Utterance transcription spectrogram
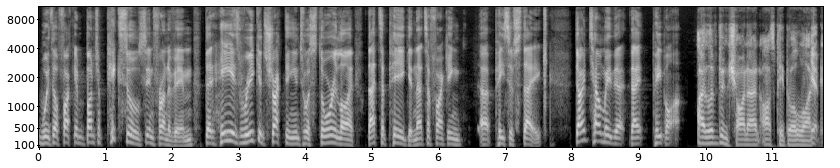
with a fucking bunch of pixels in front of him that he is reconstructing into a storyline. That's a pig and that's a fucking uh, piece of steak. Don't tell me that that people. I lived in China and asked people like, Yep.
